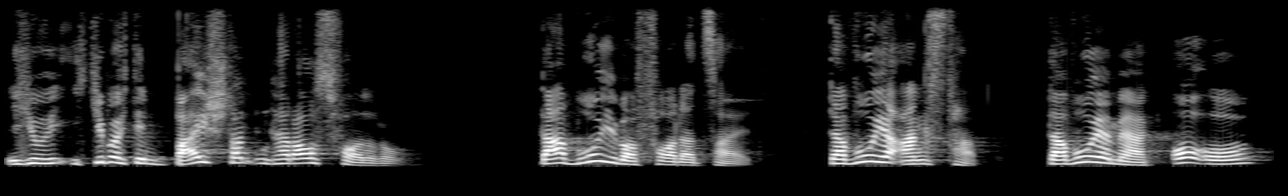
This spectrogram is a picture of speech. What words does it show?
Ich, ich gebe euch den Beistand in Herausforderungen. Da, wo ihr überfordert seid, da, wo ihr Angst habt, da, wo ihr merkt, oh oh,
